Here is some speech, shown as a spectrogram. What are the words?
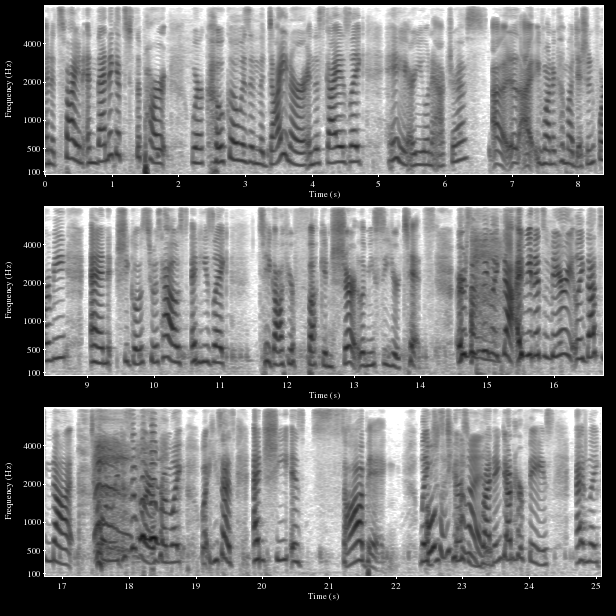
and it's fine. And then it gets to the part where Coco is in the diner, and this guy is like, hey, are you an actress? Uh, I, you want to come audition for me? And she goes to his house, and he's like, take off your fucking shirt. Let me see your tits or something like that. I mean, it's very like that's not totally dissimilar from like what he says. And she is sobbing. Like Oh just tears God. running down her face and like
